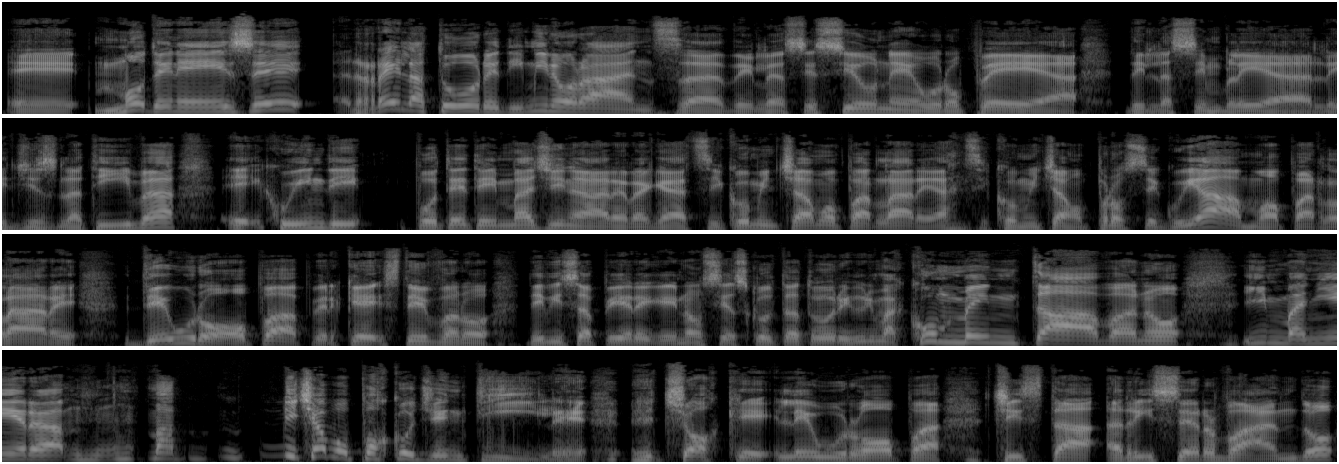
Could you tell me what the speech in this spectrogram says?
eh, modenese, relatore di minoranza della sessione europea dell'Assemblea legislativa e quindi potete immaginare, ragazzi, cominciamo a parlare, anzi, cominciamo, proseguiamo a parlare d'Europa perché Stefano, devi sapere che i nostri ascoltatori prima commentavano in maniera, ma diciamo poco gentile, ciò che l'Europa ci sta riservando.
